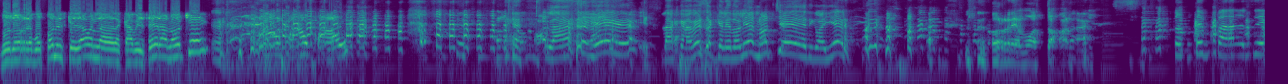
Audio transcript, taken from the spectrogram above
Los, los rebotones que daban la, la cabecera anoche. Pau, pau, pau. La, bien, la cabeza que le dolía anoche, digo ayer. Los rebotones. No te pases.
